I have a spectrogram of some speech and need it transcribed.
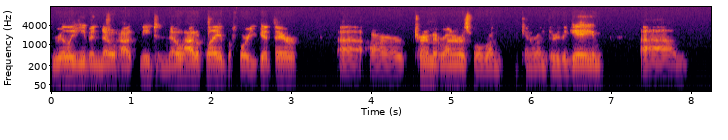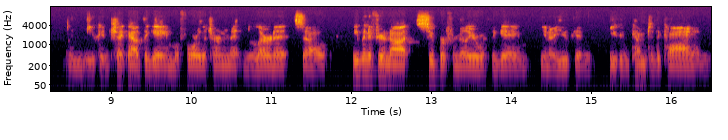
really even know how need to know how to play before you get there uh, our tournament runners will run can run through the game. Um, you can check out the game before the tournament and learn it. So even if you're not super familiar with the game you know you can you can come to the con and,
